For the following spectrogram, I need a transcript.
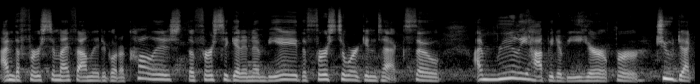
I'm the first in my family to go to college, the first to get an MBA, the first to work in tech. So I'm really happy to be here for two decades.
